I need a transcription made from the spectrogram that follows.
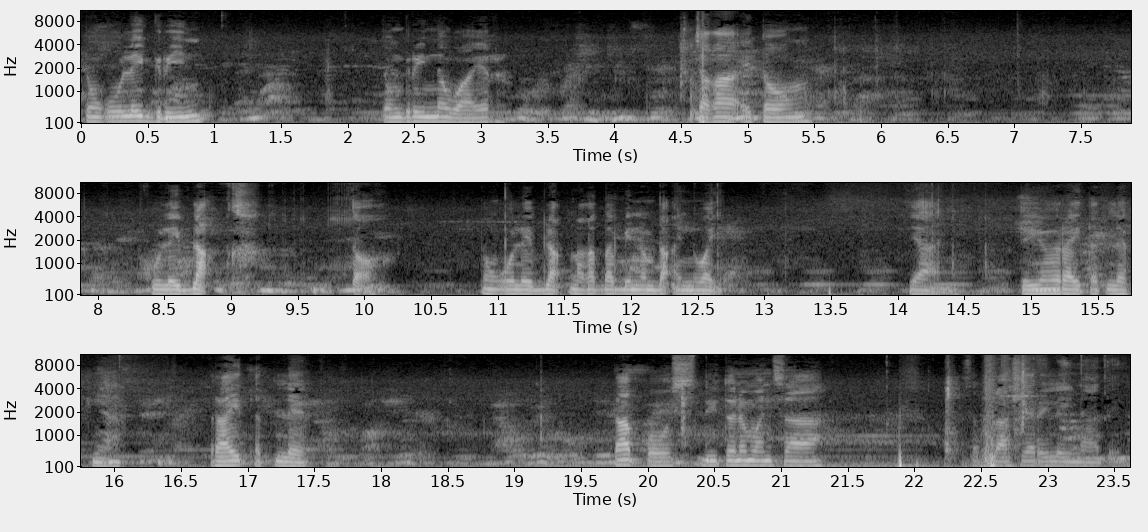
itong kulay green. Itong green na wire. Tsaka itong kulay black. Ito. Itong kulay black nakatabi ng black and white yan. Ito yung right at left niya. Right at left. Tapos, dito naman sa sa flasher relay natin.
